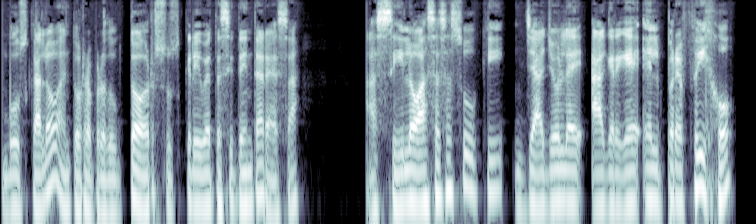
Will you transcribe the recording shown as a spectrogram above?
Búscalo en tu reproductor, suscríbete si te interesa. Así lo hace Sasuke. Ya yo le agregué el prefijo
